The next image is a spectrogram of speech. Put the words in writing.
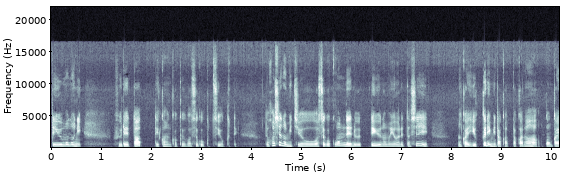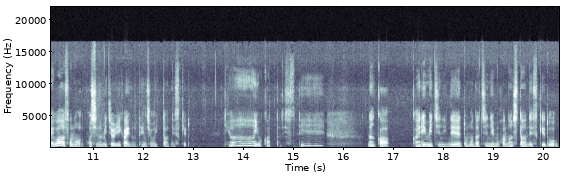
ていうものに触れたって感覚がすごく強くて。で星野道夫はすぐ混んでるっていうのも言われたしなんかゆっくり見たかったから今回はその星野道夫以外の展示を行ったんですけど。いやーよかったですね。なんか帰り道にね友達にも話したんですけど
